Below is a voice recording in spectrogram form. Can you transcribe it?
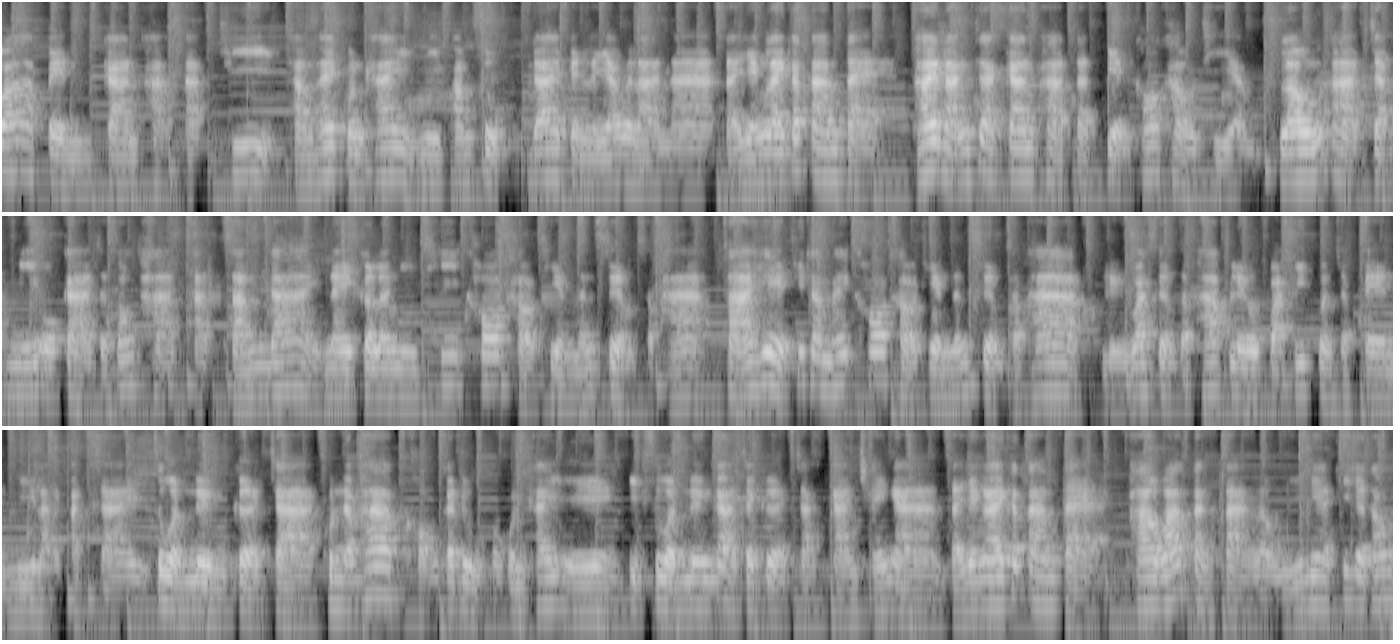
ว่าเป็นการผ่าตัดที่ทำให้คนไข้มีความสุขได้เป็นระยะเวลานานแต่อย่างไรก็ตามแต่ ภายหลังจากการผ่าตัดเปลี่ยนข้อเข่าเทียม เราอาจจะมีโอกาสจะต้องผ่าตัดซ้ำได้ ในกรณีที่ข้อเข่าเทียมนั้นเสื่อมสภาพ สาเหตุที่ทำให้ข้อเข่าเทียมนั้นเสื่อมสภาพ หรือว่าเสื่อมสภาพเร็วกว่าที่ควรจะเป็นมีหลายปัจจัย ส่วนหนึ่งเกิดจากคุณภาพของกระดูกของคนไข้เอง อีกส่วนหนึ่งก็อาจจะเกิดจากการใช้งาน แต่อย่างไรก็ตามแต่ภาวะต่างๆ เหล่านี้เนี่ยที่จะต้อง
